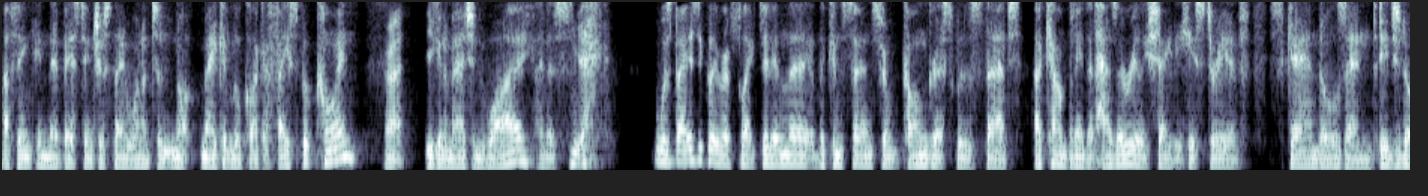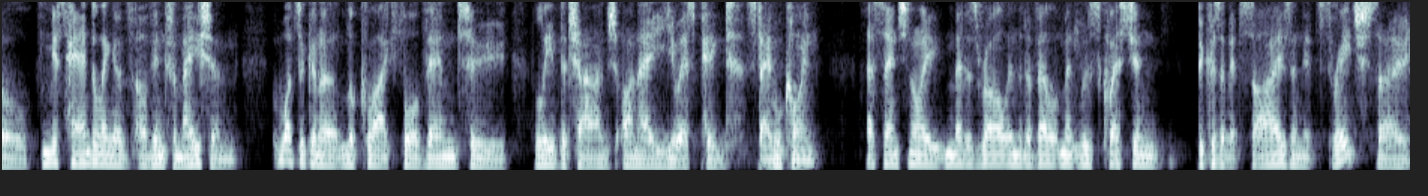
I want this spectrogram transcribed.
I think in their best interest, they wanted to not make it look like a Facebook coin. Right. You can imagine why. And it's, yeah. was basically reflected in the, the concerns from Congress was that a company that has a really shady history of scandals and digital mishandling of, of information, what's it going to look like for them to lead the charge on a US pegged stablecoin? Essentially, Meta's role in the development was questioned because of its size and its reach. So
